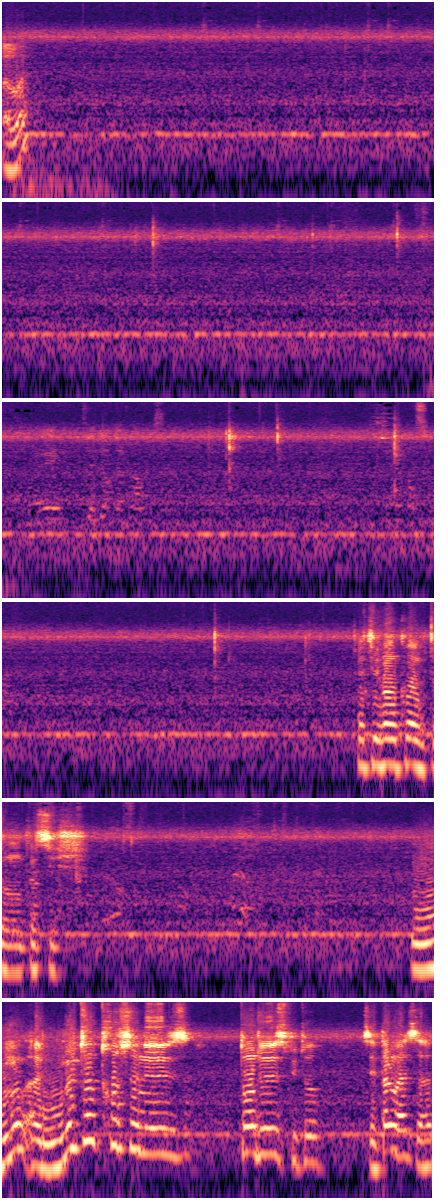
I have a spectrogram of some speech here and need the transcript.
Ah ouais? Toi tu vends quoi toi mon petit? Une moto tronçonneuse. Tondeuse plutôt. C'est pas mal ça.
